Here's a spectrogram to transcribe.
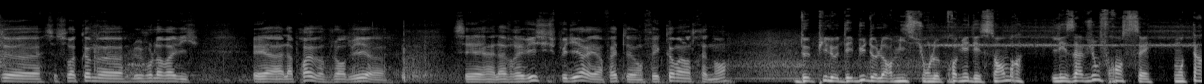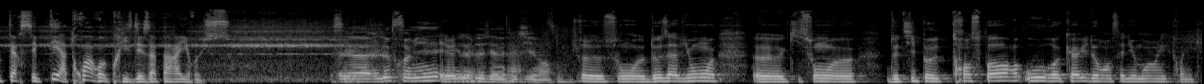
que ce soit comme euh, le jour de la vraie vie. Et euh, la preuve, aujourd'hui, c'est la vraie vie, si je puis dire. Et en fait, on fait comme à l'entraînement. Depuis le début de leur mission le 1er décembre, les avions français ont intercepté à trois reprises des appareils russes. le premier et, le deuxième, effectivement. Ce sont deux avions qui sont de type transport ou recueil de renseignements électroniques.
